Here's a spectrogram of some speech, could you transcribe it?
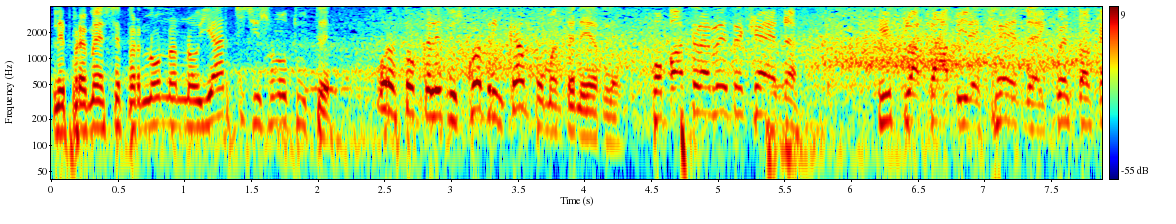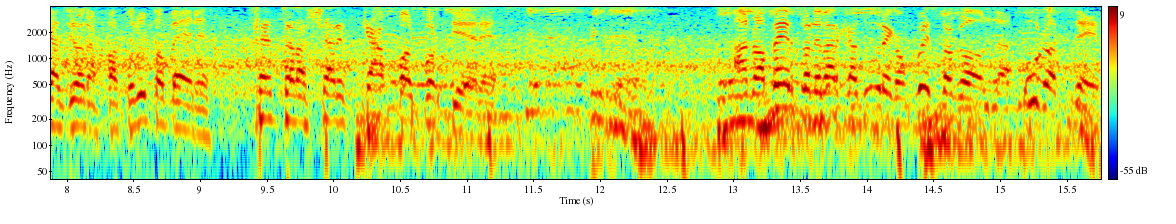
Le premesse per non annoiarci ci sono tutte. Ora tocca alle due squadre in campo mantenerle. Può battere a rete Ken. Implacabile Ken in questa occasione ha fatto tutto bene senza lasciare scampo al portiere. Hanno aperto le marcature con questo gol 1-0.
